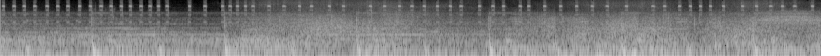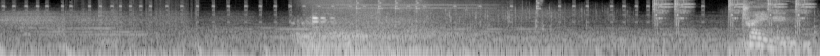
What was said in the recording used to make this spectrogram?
Training.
